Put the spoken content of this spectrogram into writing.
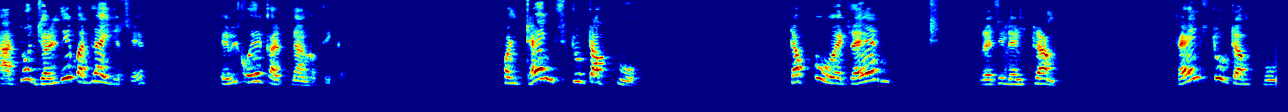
આટલો જલ્દી બદલાઈ જશે. એવી કોઈએ કલ્પના નહોતી કરી પણ થેન્ક્સ ટુ ટપ્પુ ટપ્પુ એટલે president Trump thanks to Tappu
